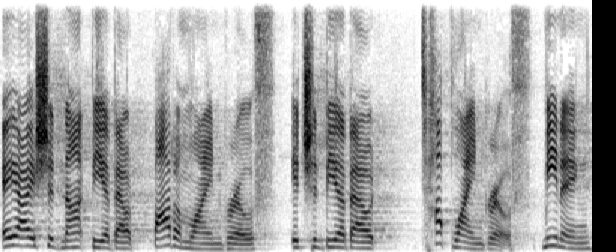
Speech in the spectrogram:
AI should not be about bottom line growth, it should be about top line growth, meaning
